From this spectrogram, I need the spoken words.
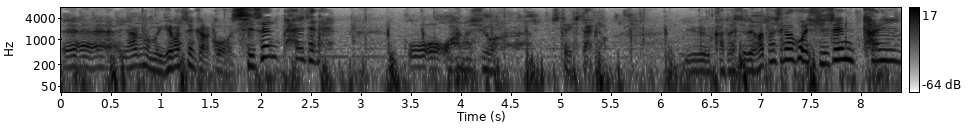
えー、やるのもいけませんからこう自然体でねこうお話をしていきたいという形で私がこう自然体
